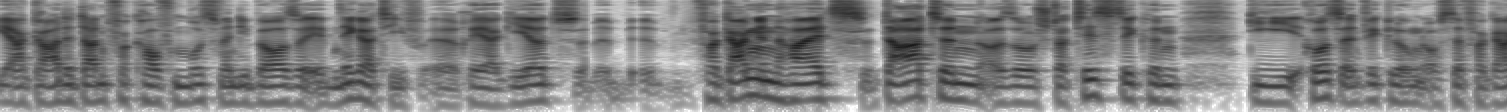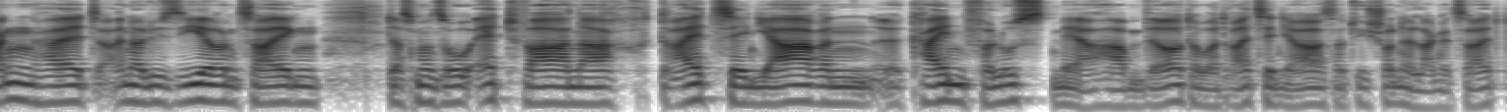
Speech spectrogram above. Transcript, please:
ja gerade dann verkaufen muss, wenn die Börse eben negativ äh, reagiert. Vergangenheitsdaten, also Statistiken, die Kursentwicklungen aus der Vergangenheit analysieren, zeigen, dass man so etwa nach 13 Jahren äh, keinen Verlust mehr haben wird. Aber 13 Jahre ist natürlich schon eine lange Zeit.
